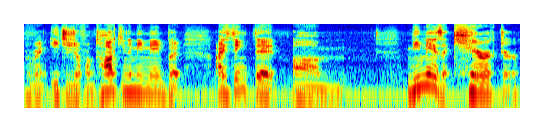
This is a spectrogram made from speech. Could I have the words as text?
prevent Ichijo from talking to Minmay. But I think that um, Minmay as a character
